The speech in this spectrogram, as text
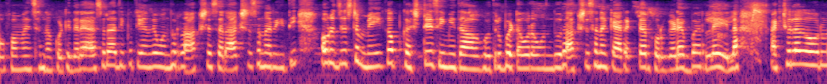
ಪರ್ಫಾರ್ಮೆನ್ಸನ್ನು ಕೊಟ್ಟಿದ್ದಾರೆ. ಅಸುರಾಧಿಪತಿ ಅಂದರೆ ಒಂದು ರಾಕ್ಷಸ, ರಾಕ್ಷಸನ ರೀತಿ. ಅವರು ಜಸ್ಟ್ ಮೇಕಪ್ಗಷ್ಟೇ ಸೀಮಿತ ಆಗೋದ್ರು ಬಟ್ ಅವರ ಒಂದು ರಾಕ್ಷಸನ ಕ್ಯಾರೆಕ್ಟರ್ ಹೊರಗಡೆ ಬರಲೇ ಇಲ್ಲ. ಆ್ಯಕ್ಚುಲಾಗಿ ಅವರು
